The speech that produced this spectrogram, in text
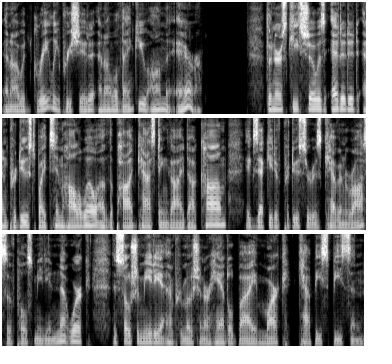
And I would greatly appreciate it, and I will thank you on the air. The Nurse Keith Show is edited and produced by Tim Hollowell of thepodcastingguy.com. Executive producer is Kevin Ross of Pulse Media Network. And social media and promotion are handled by Mark Cappy Speeson.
